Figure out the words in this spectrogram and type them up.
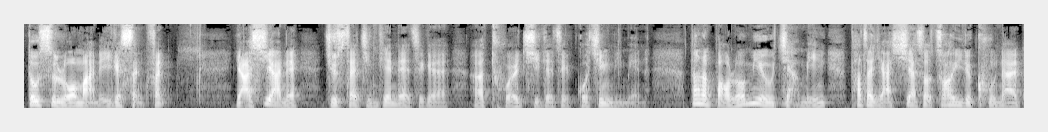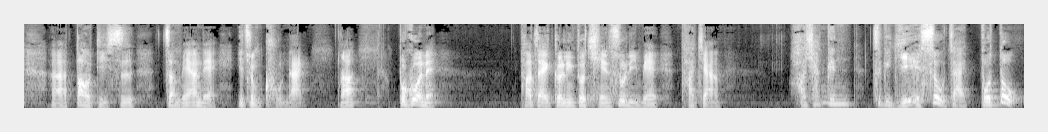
都是罗马的一个省份。亚细亚呢，就是在今天的这个呃土耳其的这个国境里面的。当然，保罗没有讲明他在亚细亚所遭遇的苦难啊，到底是怎么样的一种苦难啊？不过呢，他在哥林多前书里面，他讲好像跟这个野兽在搏斗，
